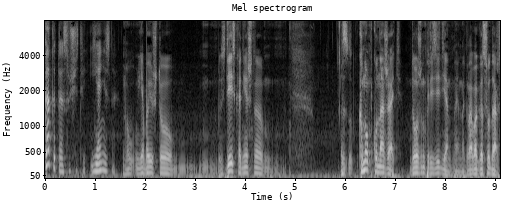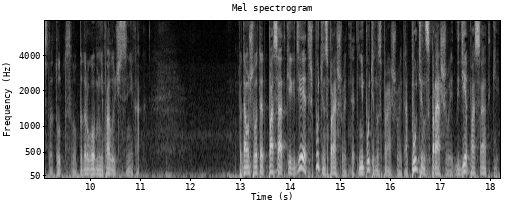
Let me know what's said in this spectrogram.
Как это осуществить? Я не знаю. Ну, я боюсь, что здесь, конечно, кнопку нажать должен президент, наверное, глава государства. Тут по-другому не получится никак. Потому что вот это посадки где? Это же Путин спрашивает. Это не Путин спрашивает, а Путин спрашивает, где посадки.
